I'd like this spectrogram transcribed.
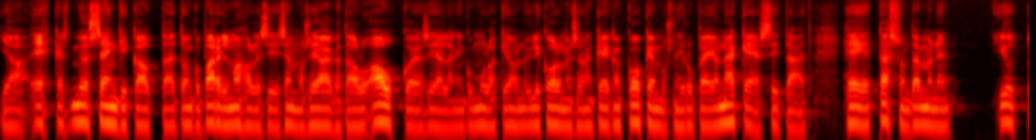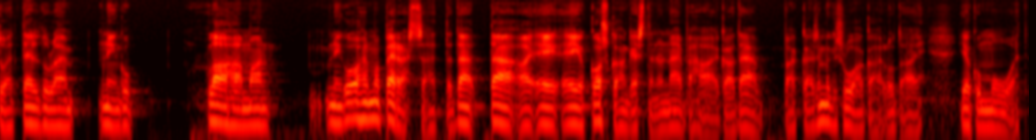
ja ehkä myös senkin kautta, että onko parilla mahdollisia semmoisia aikatauluaukkoja siellä, niin kuin mullakin on yli 300 keikan kokemus, niin rupeaa jo näkee sitä, että hei, että tässä on tämmöinen juttu, että teillä tulee niin kuin, laahaamaan niin kuin ohjelma perässä, että tämä ei, ei ole koskaan kestänyt näin vähän aikaa, tämä vaikka esimerkiksi ruokailu tai joku muu, että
